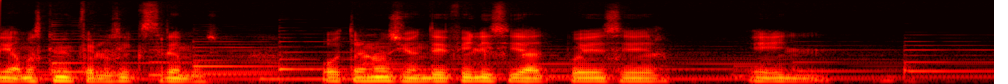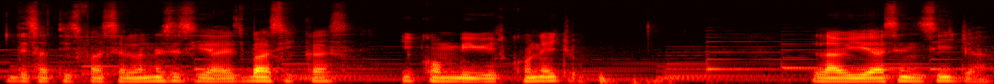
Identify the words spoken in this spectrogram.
Digamos que me fui los extremos. Otra noción de felicidad puede ser el de satisfacer las necesidades básicas y convivir con ello. La vida sencilla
